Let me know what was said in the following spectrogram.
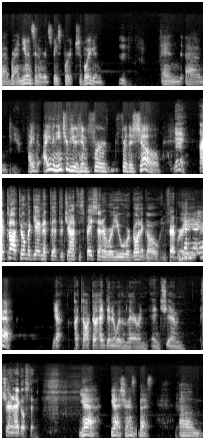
uh, Brian Ewenson over at Spaceport Sheboygan, Hmm. and um, Yeah. I I even interviewed him for for the show. Yeah. I talked to him again at the, the Johnson Space Center where you were going to go in February. Yeah, yeah, yeah. Yeah, I talked. I had dinner with him there, and and um, Sharon Eggleston. Yeah, yeah, Sharon's the best. Um,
